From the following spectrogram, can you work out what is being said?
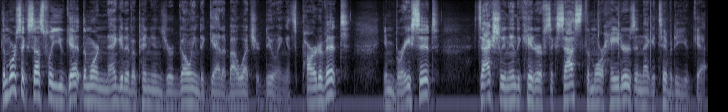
the more successful you get, the more negative opinions you're going to get about what you're doing. It's part of it. Embrace it. It's actually an indicator of success the more haters and negativity you get.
